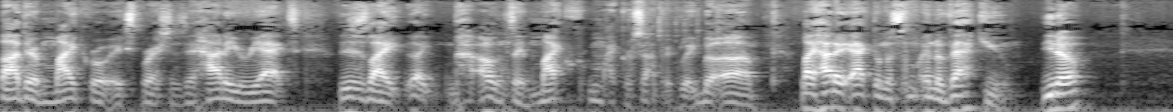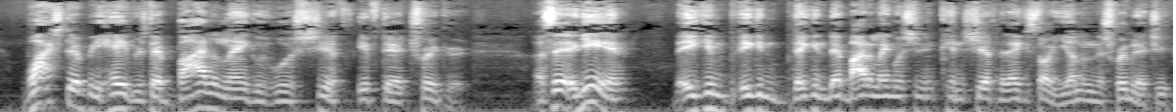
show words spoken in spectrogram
by their micro expressions and how they react. This is like like I wouldn't say micro, microscopically, but uh, like how they act on a, in a vacuum. You know, Watch their behaviors. Their body language will shift if they're triggered. I say again, they can, they can, they can, their body language can shift and they can start yelling and screaming at you,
